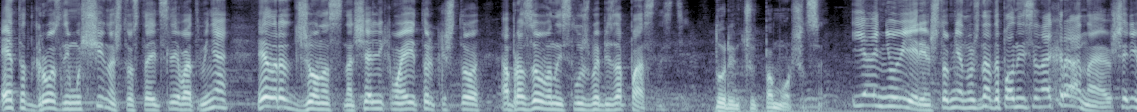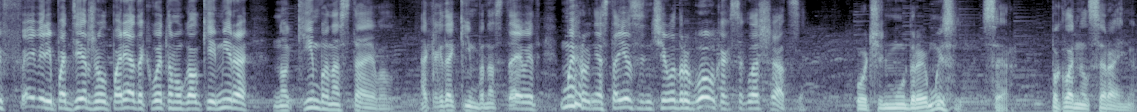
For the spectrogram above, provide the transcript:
Этот грозный мужчина, что стоит слева от меня, Элред Джонас, начальник моей только что образованной службы безопасности. Торин чуть поморщился. Я не уверен, что мне нужна дополнительная охрана. Шериф Февери поддерживал порядок в этом уголке мира, но Кимба настаивал. А когда Кимба настаивает, мэру не остается ничего другого, как соглашаться. «Очень мудрая мысль, сэр», — поклонился Раймер.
